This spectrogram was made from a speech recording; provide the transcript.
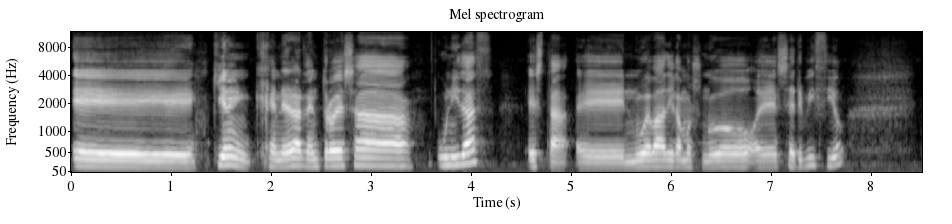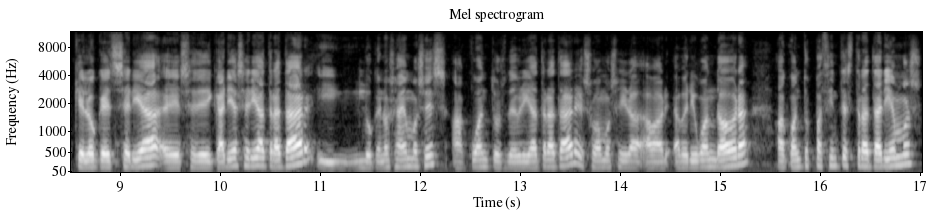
Eh, quieren generar dentro de esa unidad esta nueva, digamos, nuevo servicio que lo que sería, se dedicaría sería a tratar, y lo que no sabemos es a cuántos debería tratar, eso vamos a ir averiguando ahora, a cuántos pacientes trataríamos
